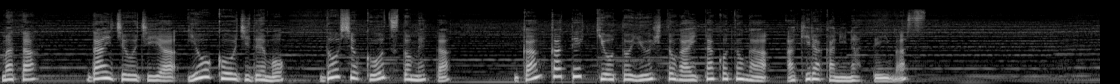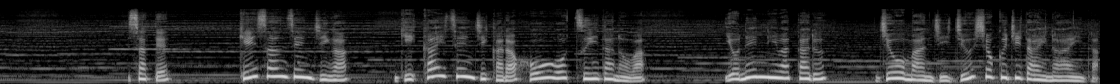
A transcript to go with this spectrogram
また大乗寺や陽光寺でも同職を務めた眼科鉄橋という人がいたことが明らかになっています。さて計算禅師が議会禅師から法を継いだのは4年にわたる上満寺住職時代の間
